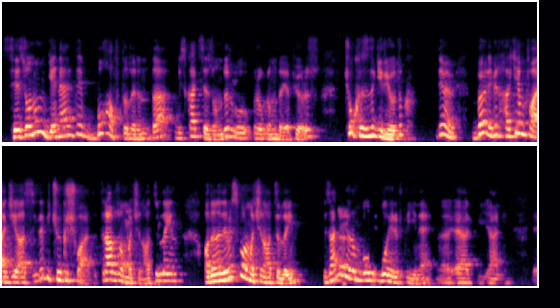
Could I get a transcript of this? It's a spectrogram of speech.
Sezonun genelde bu haftalarında biz kaç sezondur bu programı da yapıyoruz. Çok hızlı giriyorduk. Değil mi? Böyle bir hakem faciasıyla bir çöküş vardı. Trabzon maçını hatırlayın. Adana Demirspor maçını hatırlayın. Zannediyorum bu bu herifti yine. Ee, Eğer yani e,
